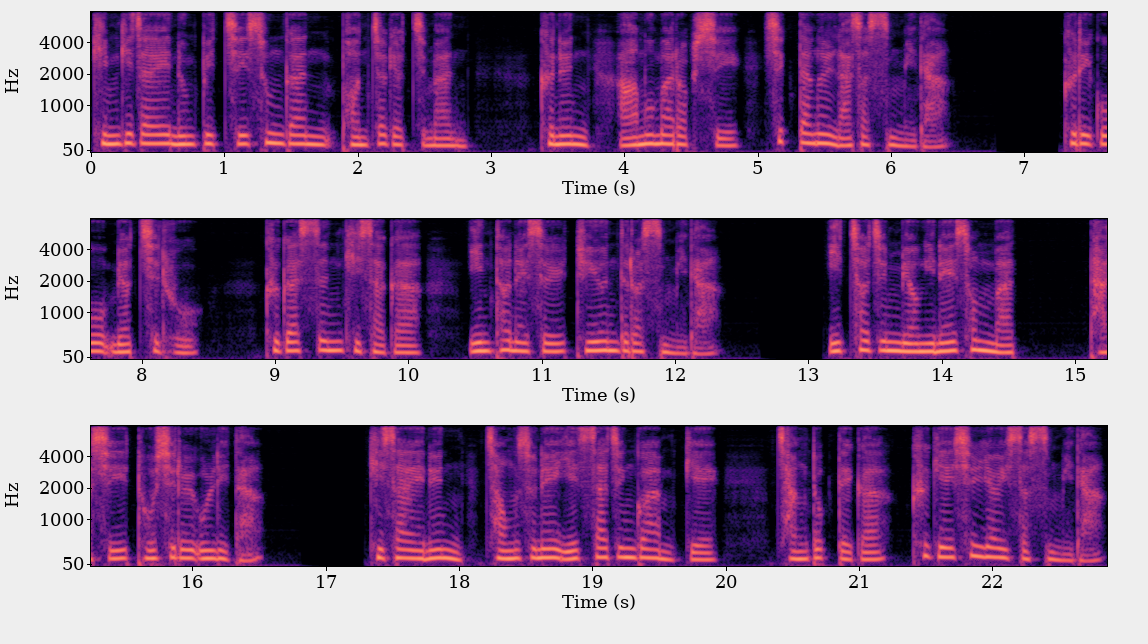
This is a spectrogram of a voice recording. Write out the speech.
김 기자의 눈빛이 순간 번쩍였지만 그는 아무 말 없이 식당을 나섰습니다. 그리고 며칠 후 그가 쓴 기사가 인터넷을 뒤흔들었습니다. 잊혀진 명인의 손맛, 다시 도시를 울리다. 기사에는 정순의 옛 사진과 함께 장독대가 크게 실려 있었습니다.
